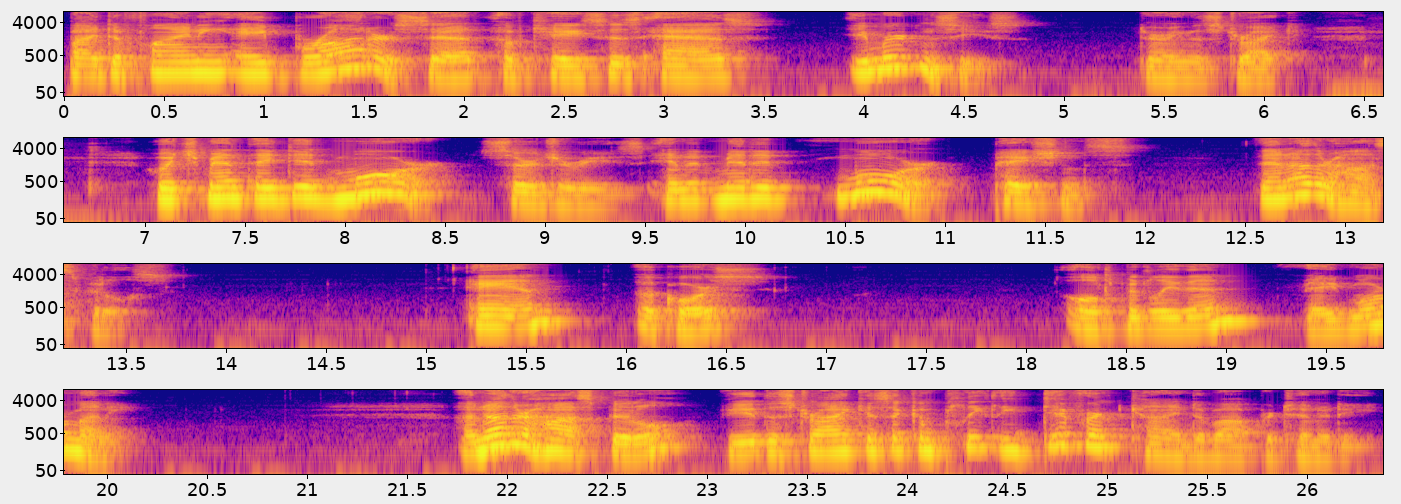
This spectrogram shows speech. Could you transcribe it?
by defining a broader set of cases as emergencies during the strike, which meant they did more surgeries and admitted more patients than other hospitals and, of course, ultimately then made more money. Another hospital viewed the strike as a completely different kind of opportunity,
